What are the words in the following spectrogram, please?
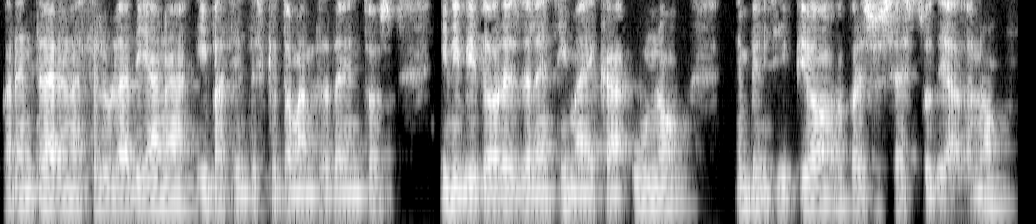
para entrar en la célula diana y pacientes que toman tratamientos inhibidores de la enzima ECA1, en principio, por eso se ha estudiado. ¿no?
